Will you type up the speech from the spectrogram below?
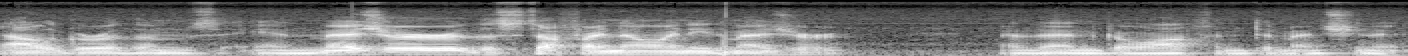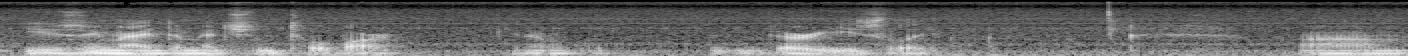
algorithms and measure the stuff I know I need to measure and then go off and dimension it using my dimension toolbar, you know, very easily. Um,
